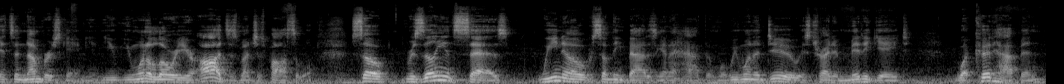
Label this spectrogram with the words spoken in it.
it's a numbers game. You, you, you want to lower your odds as much as possible. So resilience says we know something bad is going to happen. What we want to do is try to mitigate what could happen.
